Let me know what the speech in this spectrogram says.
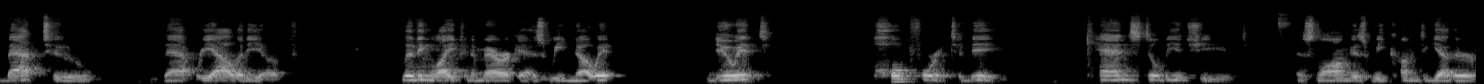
back to that reality of living life in America as we know it, knew it, hope for it to be, can still be achieved as long as we come together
